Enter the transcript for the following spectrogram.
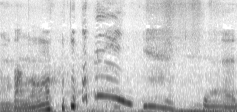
Ang bango. God.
